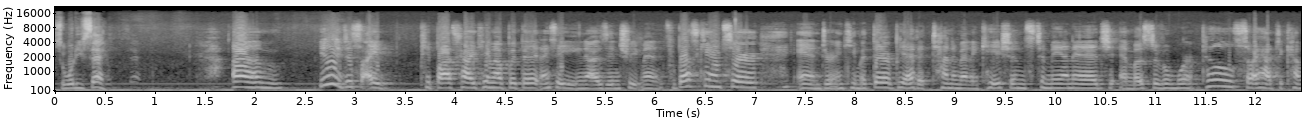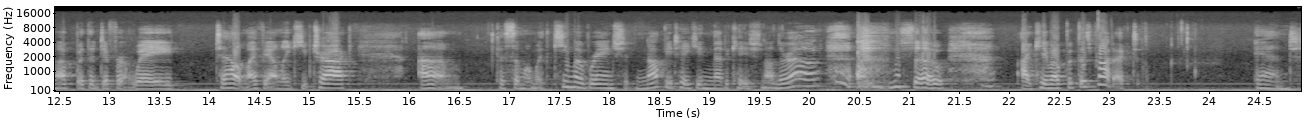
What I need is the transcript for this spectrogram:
So what do you say? Um, usually, just I people ask how I came up with it, and I say, you know, I was in treatment for breast cancer, and during chemotherapy, I had a ton of medications to manage, and most of them weren't pills, so I had to come up with a different way to help my family keep track. Because um, someone with chemo brain should not be taking medication on their own. so I came up with this product. And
